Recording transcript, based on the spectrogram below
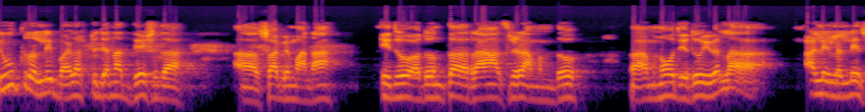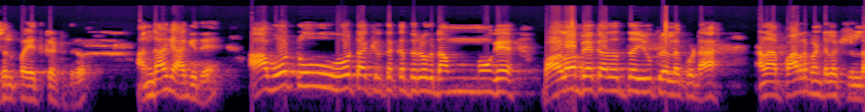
ಯುವಕರಲ್ಲಿ ಬಹಳಷ್ಟು ಜನ ದೇಶದ ಸ್ವಾಭಿಮಾನ, ಇದು, ಅದು ಅಂತ ರಾ, ಶ್ರೀರಾಮಂದು ಮನೋದಿದು ಇವೆಲ್ಲ ಹಳ್ಳಿಗಳಲ್ಲಿ ಸ್ವಲ್ಪ ಎತ್ಕಟ್ಟಿದ್ರು ಹಂಗಾಗಿ ಆಗಿದೆ. ಆ ಓಟು, ಓಟ್ ಹಾಕಿರ್ತಕ್ಕಂಥವ್ರು ನಮಗೆ ಭಾಳ ಬೇಕಾದಂಥ ಯುವಕರೆಲ್ಲ ಕೂಡ ಹಣ ಪಾರ್ಲಿಮೆಂಟ್ ಎಲೆಕ್ಷನ್ ಇಲ್ಲ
